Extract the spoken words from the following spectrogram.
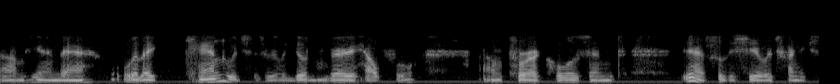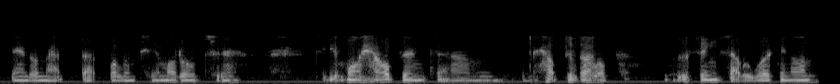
um, here and there where they can, which is really good and very helpful um, for our cause. And yeah, for this year, we're trying to expand on that, that volunteer model to to get more help and um, help develop the things that we're working on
